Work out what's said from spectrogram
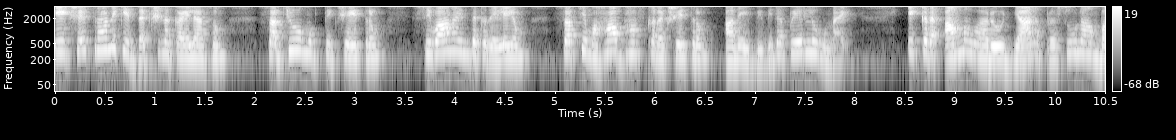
ఈ క్షేత్రానికి దక్షిణ కైలాసం సత్యోముక్తి క్షేత్రం శివానందక నిలయం సత్య మహాభాస్కర క్షేత్రం అనే వివిధ పేర్లు ఉన్నాయి. ఇక్కడ అమ్మవారు జ్ఞాన ప్రసూనాంబ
